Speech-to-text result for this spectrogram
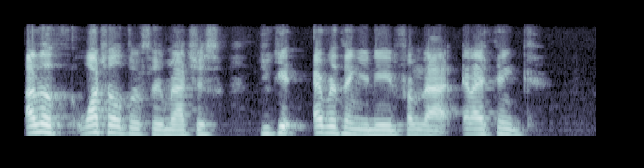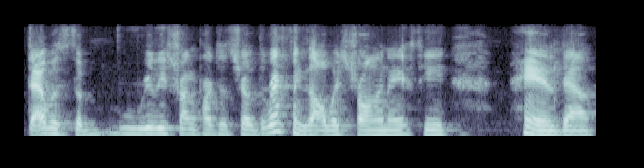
I love watch all those three matches. You get everything you need from that, and I think that was the really strong part of the show. The wrestling's always strong in NXT, hands down.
